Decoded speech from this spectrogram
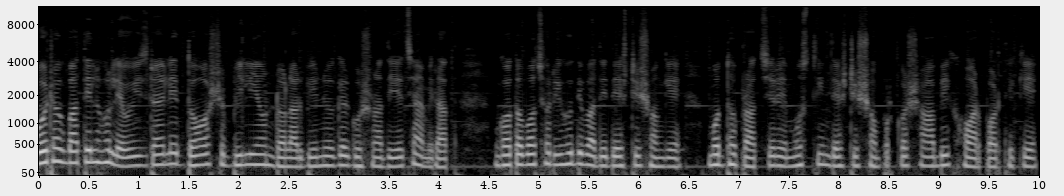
বৈঠক বাতিল হলেও ইসরায়েলে দশ বিলিয়ন ডলার বিনিয়োগের ঘোষণা দিয়েছে আমিরাত। গত বছর ইহুদিবাদী দেশটির সঙ্গে মধ্যপ্রাচ্যের মুসলিম দেশটির সম্পর্ক স্বাভাবিক হওয়ার পর থেকে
